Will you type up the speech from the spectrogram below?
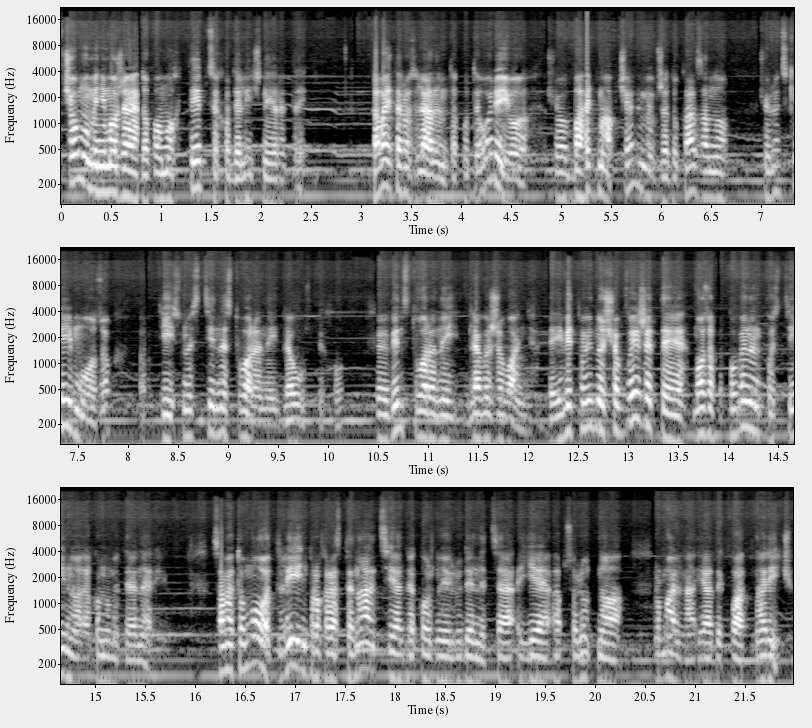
В чому мені може допомогти психоделічний ретрит? Давайте розглянемо таку теорію, що багатьма вченими вже доказано, що людський мозок в дійсності не створений для успіху. Він створений для виживання. І відповідно, щоб вижити, мозок повинен постійно економити енергію. Саме тому от лінь, прокрастинація для кожної людини це є абсолютно нормальна і адекватна річ.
